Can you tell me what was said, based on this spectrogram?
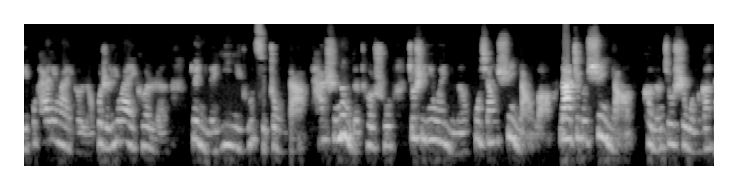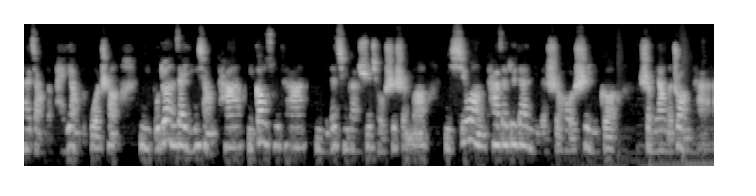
离不开另外一个人，或者另外一个人对你的意义如此重大，他是那么的特殊，就是因为你们互相驯养了。那这个驯养可能就是我们刚才讲的培养的过程，你不断在影响他，你告诉他你的情感需求是什么，你希望他在对待你的时候是一个。什么样的状态？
